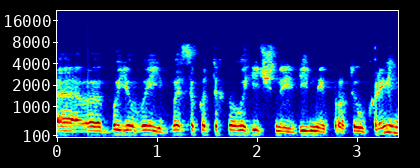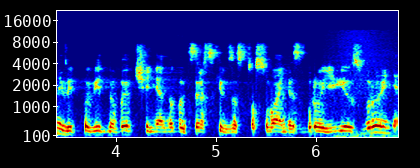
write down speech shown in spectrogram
е, бойовий високотехнологічної війни проти України, відповідно вивчення нових зразків застосування зброї і озброєння.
